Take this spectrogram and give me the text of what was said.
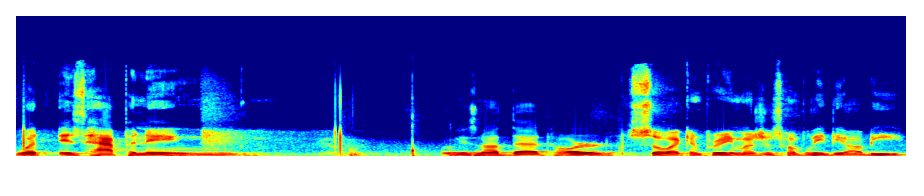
What is happening? It's not that hard, so I can pretty much just complete the obby.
